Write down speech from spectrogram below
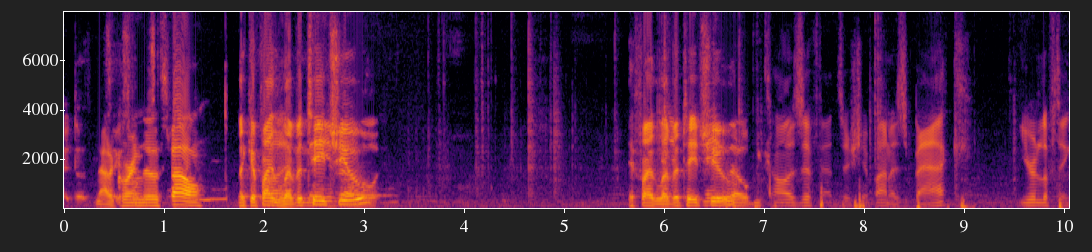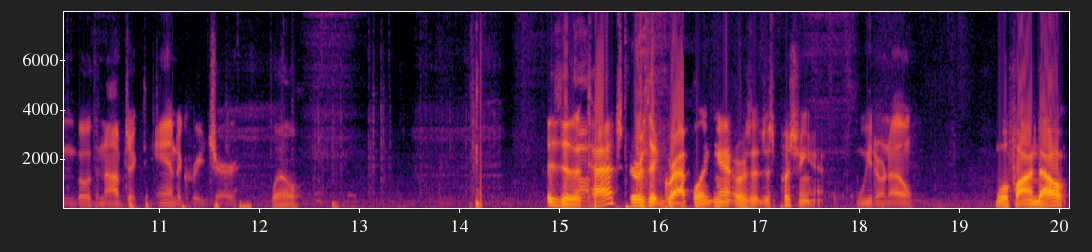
It doesn't according so. to the spell. Like if I Uh, levitate may, you, though- if I levitate may, you, though, because if that's a ship on his back, you're lifting both an object and a creature. well, Is it Uh, attached, or is it grappling it, or is it just pushing it? We don't know. We'll find out.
